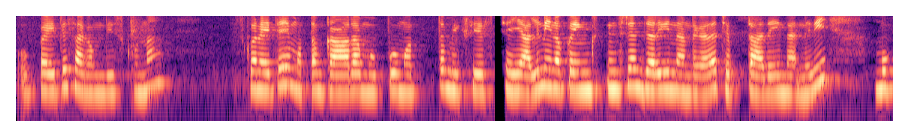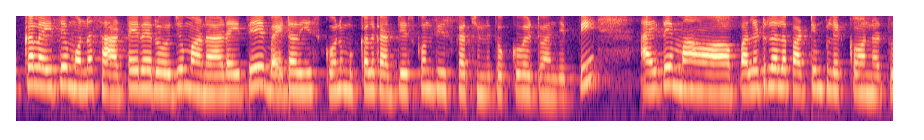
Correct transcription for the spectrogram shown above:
ఉప్పు అయితే సగం తీసుకున్నా. తీసుకొని అయితే మొత్తం కారం ఉప్పు మొత్తం మిక్స్ చేసి చేయాలి. నేను ఒక ఇన్సిడెంట్ జరిగిందంట కదా చెప్తా. అదేంది అనేది ముక్కలైతే మొన్న సాటర్డే రోజు మా డాడీ అయితే బయట తీసుకొని ముక్కలు కట్ చేసుకొని తీసుకొచ్చిండు తొక్కు పెట్టు అని చెప్పి. అయితే మా పల్లెటూళ్ళలో పట్టింపులు ఎక్కువ అన్నట్టు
